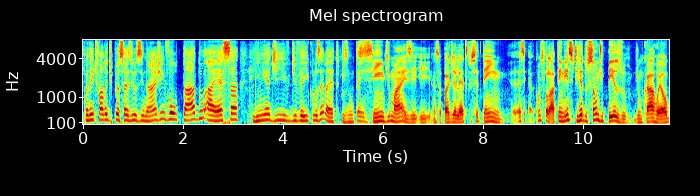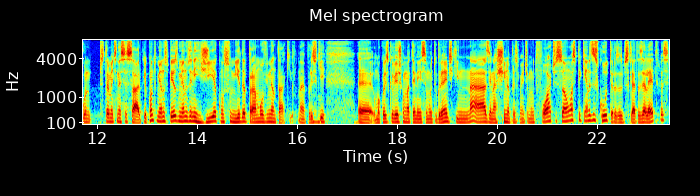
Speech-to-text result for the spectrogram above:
quando a gente fala de processo de usinagem voltado a essa linha de, de veículos elétricos, não tem? Sim, demais. E, e nessa parte de elétrico você tem, assim, como você falou, a tendência de redução de peso de um carro é algo extremamente necessário, porque quanto menos peso, menos energia consumida para movimentar aquilo. Né? Por isso uhum. que é, uma coisa que eu vejo como uma tendência muito grande, que na Ásia, na China principalmente, é muito forte, são as pequenas scooters, as bicicletas elétricas,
